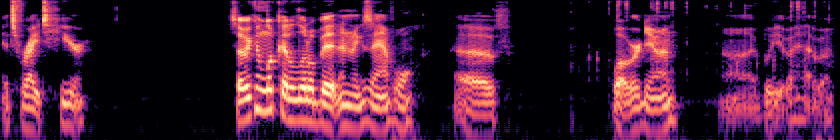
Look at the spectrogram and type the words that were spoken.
it's right here. So we can look at a little bit an example of what we're doing. Uh, I believe I have a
